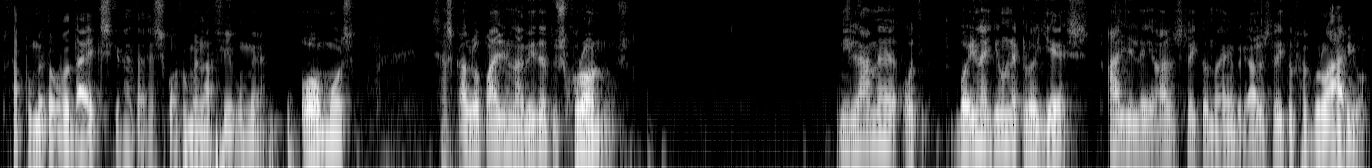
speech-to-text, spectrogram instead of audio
θα πούμε το 86 και θα, θα σηκωθούμε να φύγουμε. Όμως, σας καλώ πάλι να δείτε τους χρόνους. Μιλάμε ότι μπορεί να γίνουν εκλογές. Άλλοι λέει, άλλος λέει το Νοέμβριο, άλλος λέει το Φεβρουάριο.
